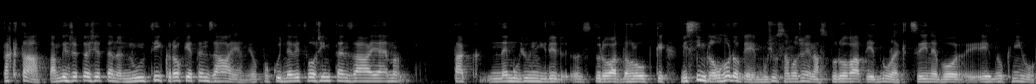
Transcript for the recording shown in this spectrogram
tak ta, tam bych řekl, že ten nultý krok je ten zájem. Jo? Pokud nevytvořím ten zájem, tak nemůžu nikdy studovat do hloubky. Myslím dlouhodobě, můžu samozřejmě nastudovat jednu lekci nebo jednu knihu,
